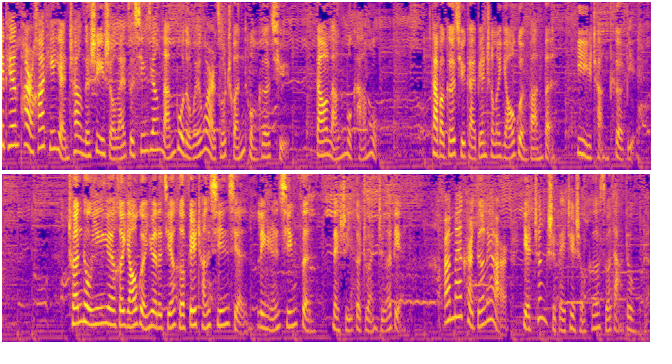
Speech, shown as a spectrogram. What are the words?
那天，帕尔哈提演唱的是一首来自新疆南部的维吾尔族传统歌曲《刀郎木卡姆》。他把歌曲改编成了摇滚版本，异常特别。传统音乐和摇滚乐的结合非常新鲜，令人兴奋，那是一个转折点。而迈克尔·德雷尔也正是被这首歌所打动的。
